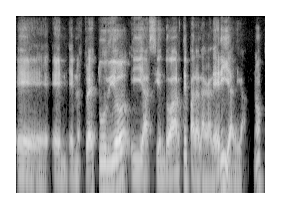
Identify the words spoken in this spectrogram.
eh, en, nuestro estudio y haciendo arte para la galería, digamos, ¿no?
